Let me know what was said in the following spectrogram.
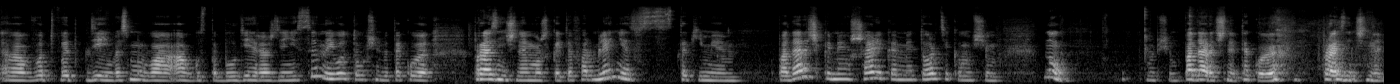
э, вот в этот день, 8 августа, был день рождения сына. И вот, в общем-то, такое праздничное, можно сказать, оформление с такими подарочками, шариками, тортиком, в общем, ну, в общем, подарочное такое, праздничное.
